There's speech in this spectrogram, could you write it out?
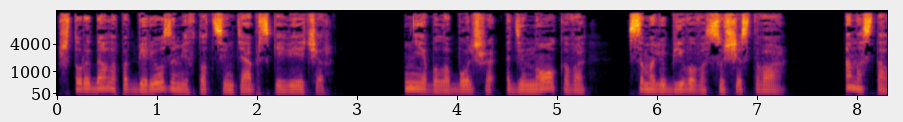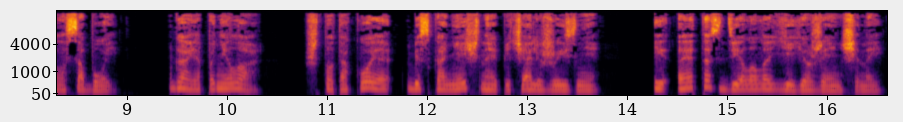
что рыдала под березами в тот сентябрьский вечер. Не было больше одинокого, самолюбивого существа. Она стала собой. Гая поняла, что такое бесконечная печаль жизни, и это сделало ее женщиной.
